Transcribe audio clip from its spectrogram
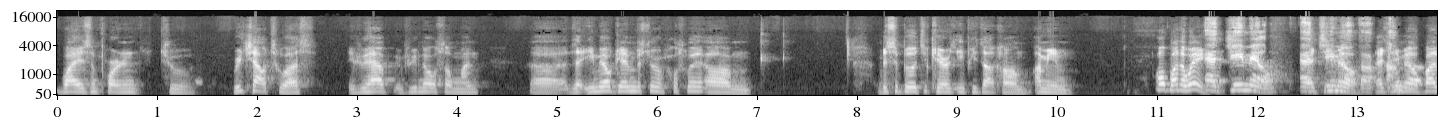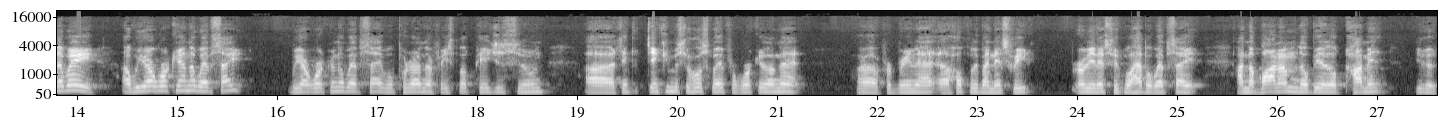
why it's important to reach out to us if you have if you know someone. Uh, the email again, Mr. Josue, um, disabilitycaresep.com. I mean, oh, by the way, at Gmail. At, at Gmail. At Gmail. By the way, uh, we are working on the website. We are working on the website. We'll put it on our Facebook pages soon. Uh, thank, thank you, Mr. Josue, for working on that, uh, for bringing that. Uh, hopefully by next week, early next week, we'll have a website. On the bottom, there'll be a little comment. You can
